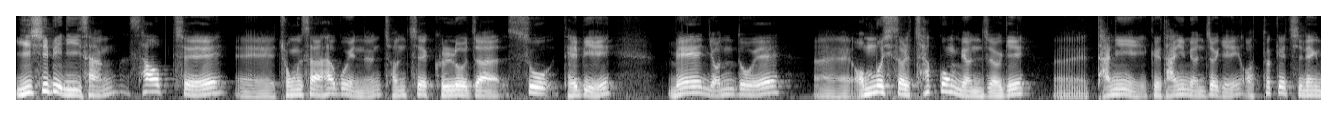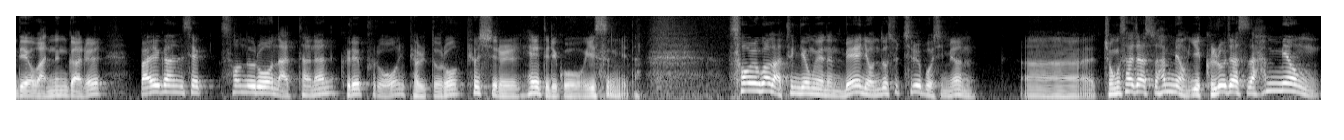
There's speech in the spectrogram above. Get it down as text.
20일 이상 사업체에 에, 종사하고 있는 전체 근로자 수 대비 매 연도의 에, 업무시설 착공 면적이 에, 단위 그 단위 면적이 어떻게 진행되어 왔는가를 빨간색 선으로 나타난 그래프로 별도로 표시를 해드리고 있습니다. 서울과 같은 경우에는 매 연도 수치를 보시면 어, 종사자 수 1명, 이 근로자 수 1명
